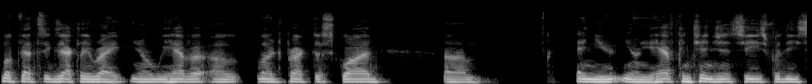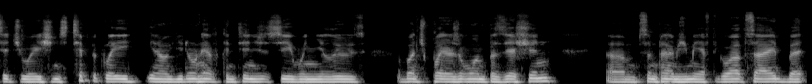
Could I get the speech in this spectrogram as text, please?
look, that's exactly right. You know, we have a, a large practice squad. Um, and you you know you have contingencies for these situations typically you know you don't have contingency when you lose a bunch of players at one position um, sometimes you may have to go outside but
